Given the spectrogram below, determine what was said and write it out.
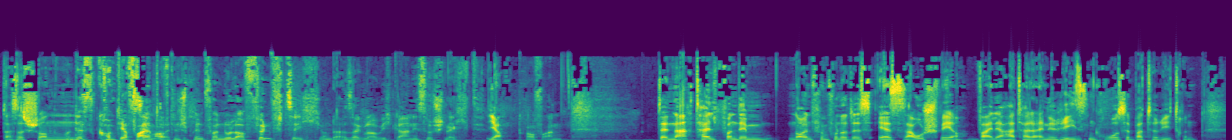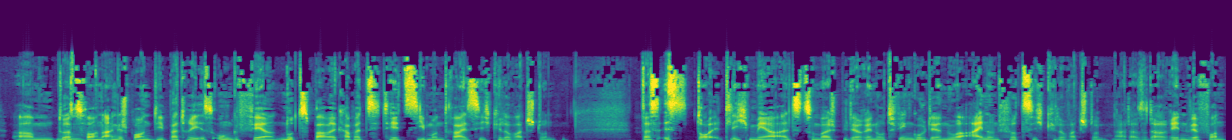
das ist schon. Und das kommt ja vor allem deutlich. auf den Sprint von 0 auf 50 und da ist er, glaube ich, gar nicht so schlecht ja. drauf an. Der Nachteil von dem 9500 ist, er ist sau schwer, weil er hat halt eine riesengroße Batterie drin. Ähm, du mhm. hast es vorhin angesprochen, die Batterie ist ungefähr nutzbare Kapazität 37 Kilowattstunden. Das ist deutlich mehr als zum Beispiel der Renault Twingo, der nur 41 Kilowattstunden hat. Also da reden wir von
